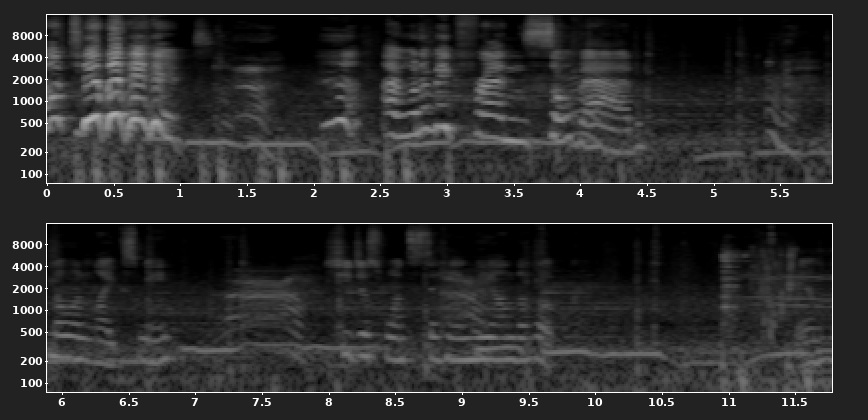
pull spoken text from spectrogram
Don't do it! I want to make friends so bad. No one likes me. She just wants to hang me on the hook. Damn.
